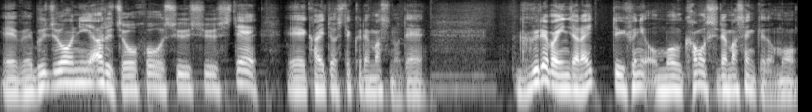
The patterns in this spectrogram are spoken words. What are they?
えー、ウェブ上にある情報を収集して、えー、回答してくれますのでググればいいんじゃないっていうふうに思うかもしれませんけども、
